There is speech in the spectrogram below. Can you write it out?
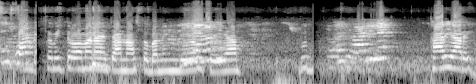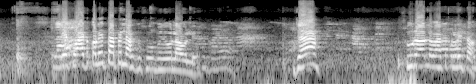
તો મિત્રો, અમારા ચા નાસ્તો બની ગયો છે, યાર. દૂધ ખારી યાર એક વાટકો લેતા પેલા શું ઓલા લે જા. સુરા વાટકો લેતા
